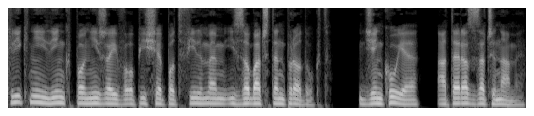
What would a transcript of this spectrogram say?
Kliknij link poniżej w opisie pod filmem i zobacz ten produkt. Dziękuję, a teraz zaczynamy.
